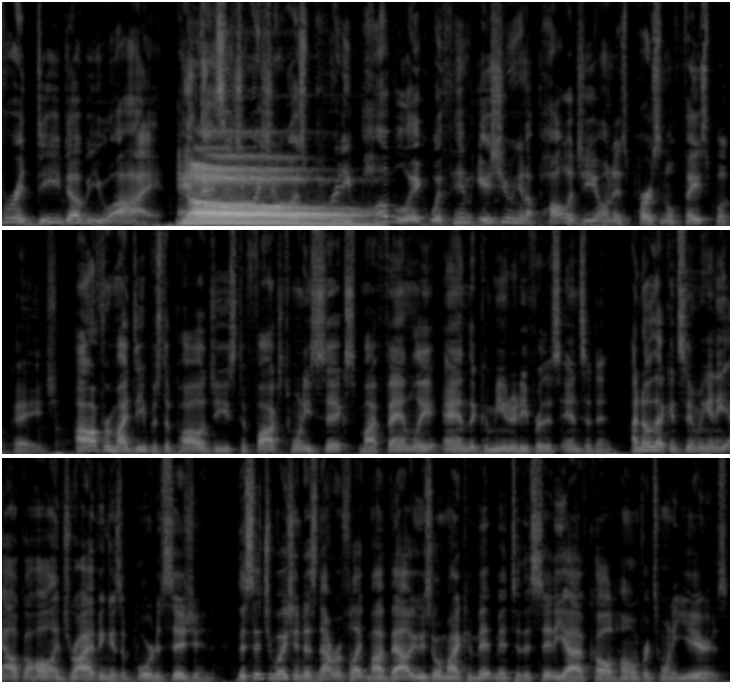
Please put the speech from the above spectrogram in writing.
for a DWI. And that situation was pretty public with him issuing an apology on his personal Facebook page. I offer my deepest apologies to Fox 26, my family, and the community for this incident. I know that consuming any alcohol and driving is a poor decision. This situation does not reflect my values or my commitment to the city I have called home for 20 years.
